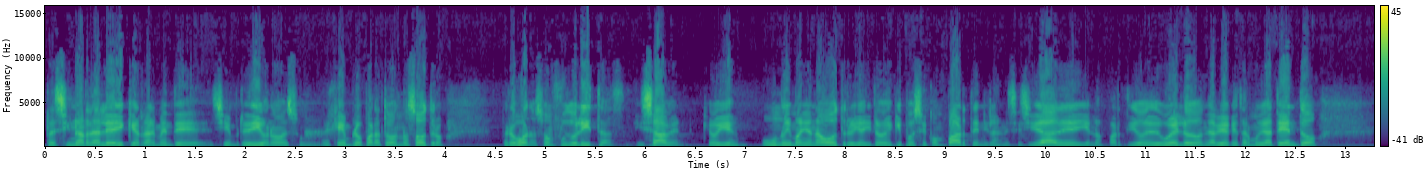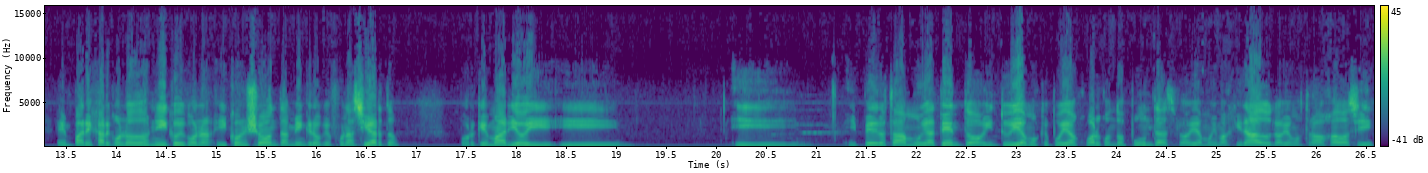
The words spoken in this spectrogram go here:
resignar la ley, que realmente siempre digo, ¿no? Es un ejemplo para todos nosotros. Pero bueno, son futbolistas y saben que hoy es uno y mañana otro y ahí los equipos se comparten y las necesidades y en los partidos de duelo donde había que estar muy atento, emparejar con los dos Nico y con, y con John también creo que fue un acierto, porque Mario y, y, Pedro estaban muy atentos, intuíamos que podían jugar con dos puntas, lo habíamos imaginado, lo habíamos trabajado así,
